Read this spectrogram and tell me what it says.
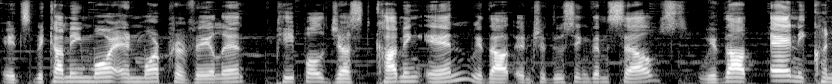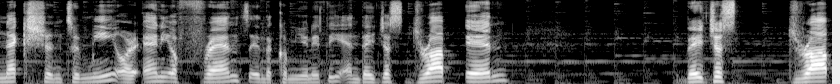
it's becoming more and more prevalent. People just coming in without introducing themselves, without any connection to me or any of friends in the community, and they just drop in. They just drop.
